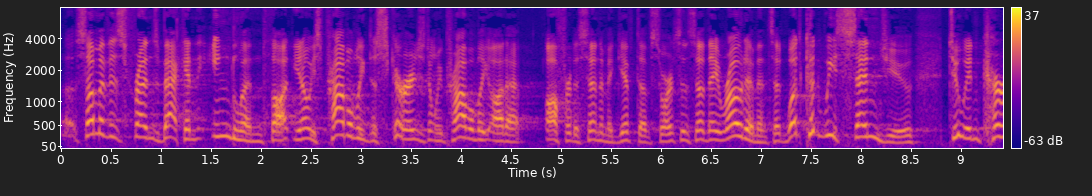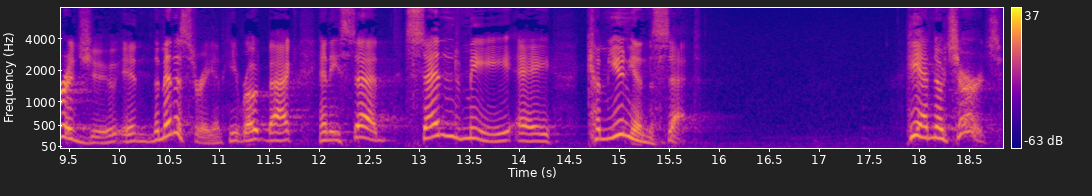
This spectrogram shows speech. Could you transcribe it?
Uh, some of his friends back in England thought, you know, he's probably discouraged and we probably ought to offer to send him a gift of sorts. And so they wrote him and said, What could we send you to encourage you in the ministry? And he wrote back and he said, Send me a communion set. He had no church,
